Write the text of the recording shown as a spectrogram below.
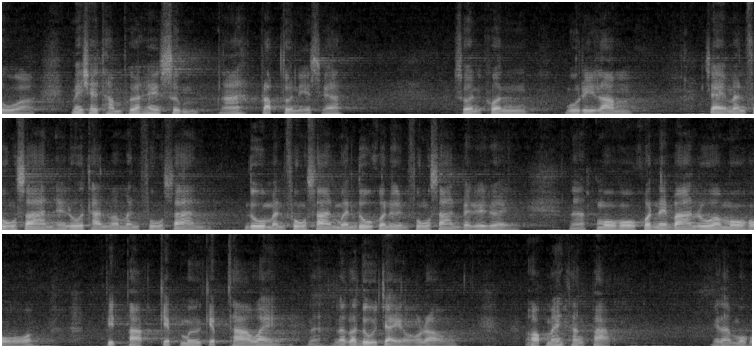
ตัว ไม่ใช่ทำเพื่อให้ซึมนะปรับตัวนี้เสียส่วนคนบุรีรัมใจมันฟุ้งซ่านให้รู้ทันว่ามันฟุ้งซ่านดูมันฟุ้งซ่านเหมือนดูคนอื่นฟุ้งซ่านไปเรื่อยๆนะโมโหคนในบ้านรู้ว่าโมโห ปิดปากเก็บมือเก็บเท้าไว้นะแล้วก็ดูใจของเรา ออกไหมทางปาก เวลาโมโห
